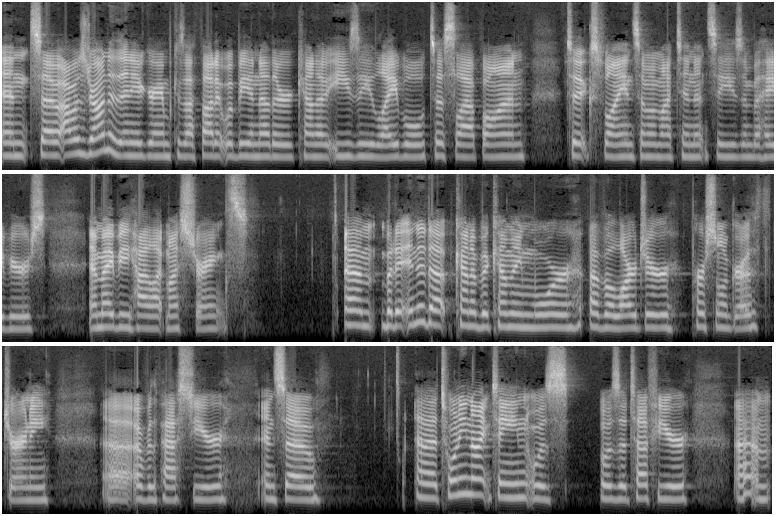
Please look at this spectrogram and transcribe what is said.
And so I was drawn to the Enneagram because I thought it would be another kind of easy label to slap on to explain some of my tendencies and behaviors and maybe highlight my strengths. Um, but it ended up kind of becoming more of a larger personal growth journey uh, over the past year. And so uh, 2019 was was a tough year, um,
